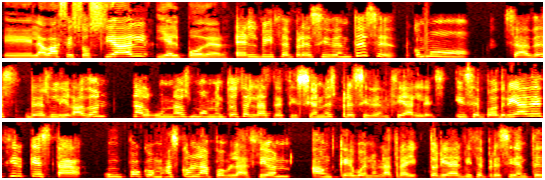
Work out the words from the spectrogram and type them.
eh, la base social y el poder? El vicepresidente se como se ha des- desligado en algunos momentos de las decisiones presidenciales y se podría decir que está un poco más con la población, aunque bueno, la trayectoria del vicepresidente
